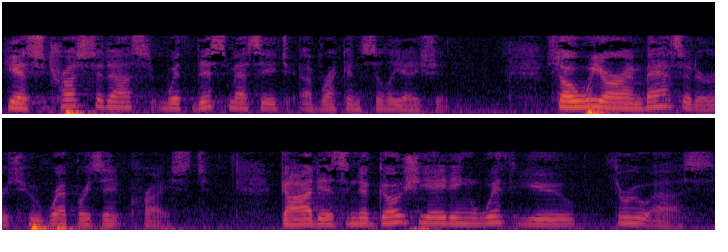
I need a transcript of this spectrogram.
he has trusted us with this message of reconciliation. So we are ambassadors who represent Christ. God is negotiating with you through us.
